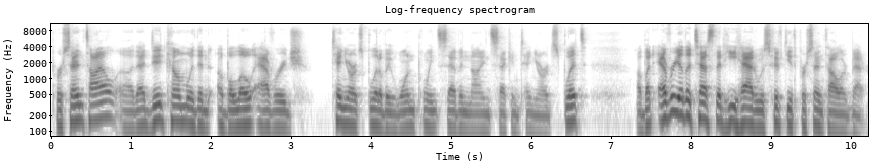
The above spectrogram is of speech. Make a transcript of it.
percentile. Uh, that did come with an, a below average 10 yard split of a 1.79 second 10 yard split. Uh, but every other test that he had was 50th percentile or better.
